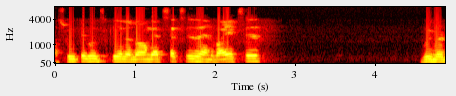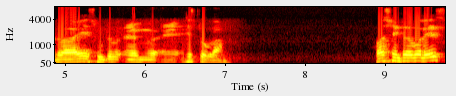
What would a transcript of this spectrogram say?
a suitable scale along x-axis and y-axis we will draw a suitable um, histogram. First interval is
